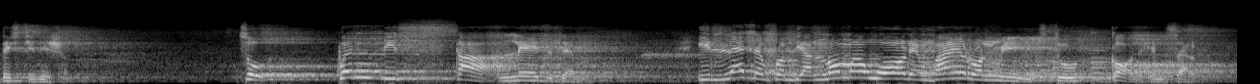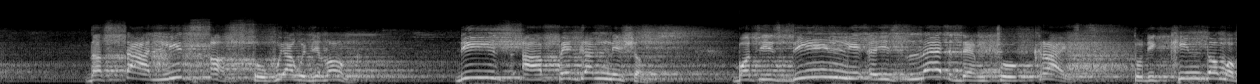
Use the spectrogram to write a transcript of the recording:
destination. So, when this star led them, it led them from their normal world environment to God Himself. The star leads us to where we belong. These are pagan nations but he's, is led them to Christ, to the kingdom of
